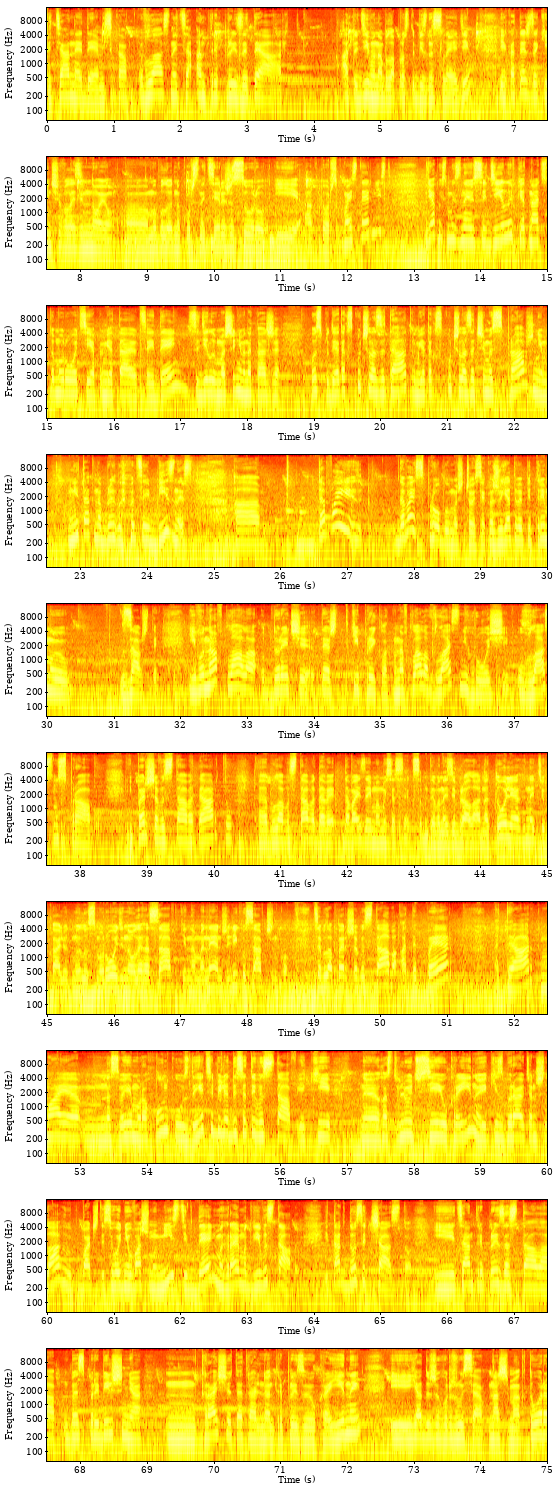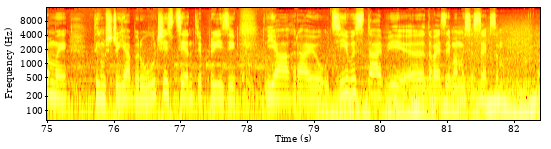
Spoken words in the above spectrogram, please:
Тетяна Едемська, власниця антрепризи Теарт. А тоді вона була просто бізнес-леді, яка теж закінчувала зі мною. е, Ми були однокурсниці режисуру і акторську майстерність. Якось ми з нею сиділи в 15-му році. Я пам'ятаю цей день. Сиділи в машині. Вона каже: Господи, я так скучила за театром, я так скучила за чимось справжнім. Мені так набридло цей бізнес. А, давай, давай спробуємо щось. Я кажу, я тебе підтримую завжди. І вона вклала, от, до речі, теж такий приклад. Вона вклала власні гроші у власну справу. І перша вистава театру е, була вистава Давай, Давай займемося сексом, де вона зібрала Анатолія Гнатюка, Людмилу Смородіну, Олега Савкіна, мене, Анжеліку Савченко. Це була перша вистава. А тепер театр має на своєму рахунку, здається, біля 10 вистав, які гастролюють всією Україною, які збирають аншлаги. Ви побачите, сьогодні у вашому місті в день ми граємо дві вистави. І так досить часто. І ця антреприза стала без перебільшення кращою театральною антрепризою України. І я дуже горжуся нашими акторами, тим, що я беру участь в цій антрепризі. Я граю у цій виставі. е, Давай займемося сексом.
